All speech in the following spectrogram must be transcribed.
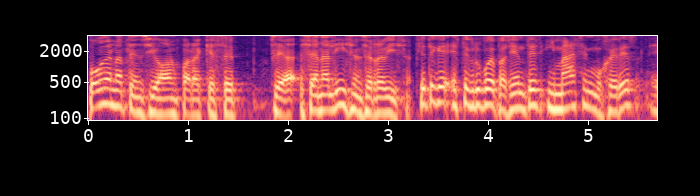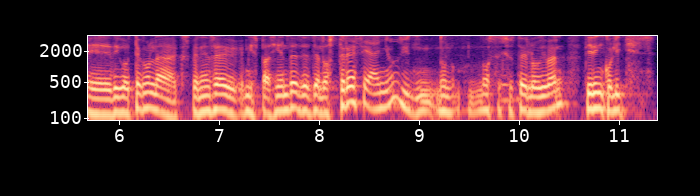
pongan atención, para que se se, analicen, se revisen. Fíjate que este grupo de pacientes, y más en mujeres, eh, digo, tengo la experiencia de mis pacientes desde los 13 años, y no, sé si ustedes lo vivan, tienen colitis.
